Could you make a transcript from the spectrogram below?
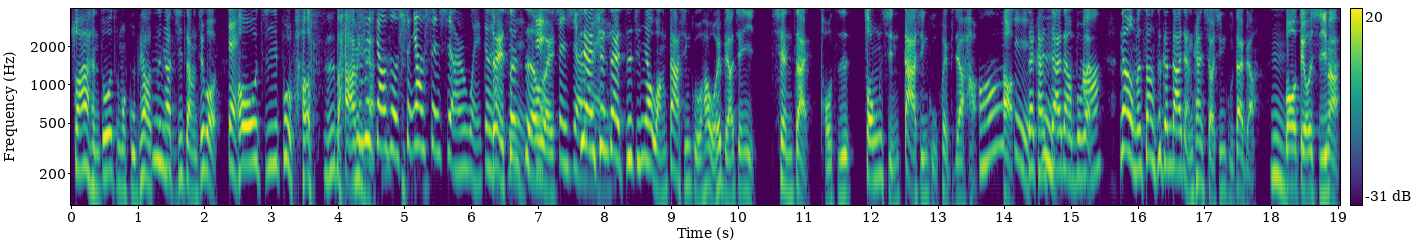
抓很多什么股票正要起涨，结果偷鸡不跑蚀把米，就是叫做顺要顺势而为，对不对？对，顺势而为。顺势而为。既然现在资金要往大型股的话，我会比较建议现在投资中型、大型股会比较好。哦，好，再看下一张部分。那我们上次跟大家讲，看小型股代表，嗯，波丢息嘛。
